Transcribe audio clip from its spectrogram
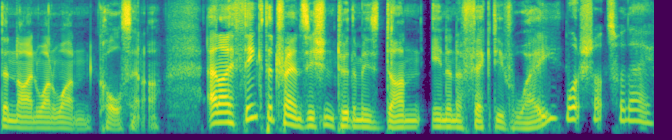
the 911 call center. And I think the transition to them is done in an effective way. What shots were they?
